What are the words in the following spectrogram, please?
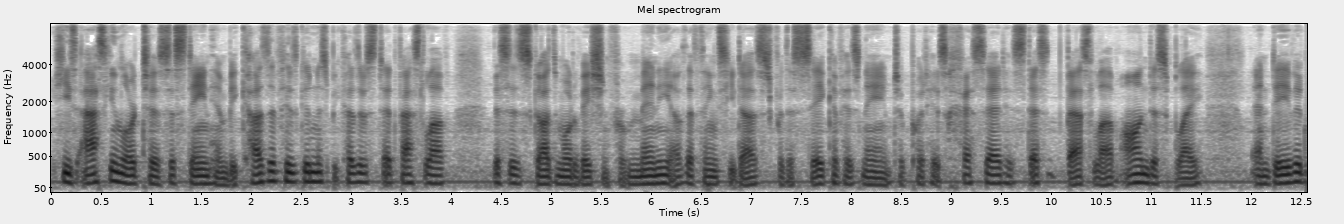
he's asking the Lord to sustain him because of his goodness, because of his steadfast love. This is God's motivation for many of the things he does for the sake of his name, to put his chesed, his steadfast love, on display. And David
